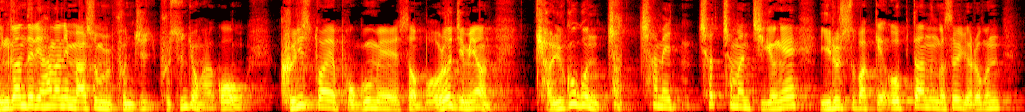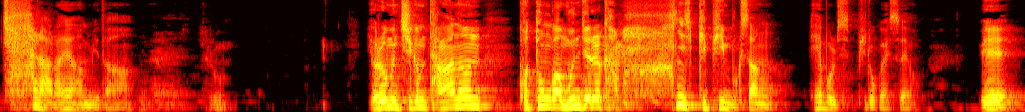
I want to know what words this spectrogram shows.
인간들이 하나님 말씀을 불순종하고 그리스도의 복음에서 멀어지면 결국은 처참해, 처참한 지경에 이를 수밖에 없다는 것을 여러분 잘 알아야 합니다. 여러분 지금 당하는 고통과 문제를 가만히 깊이 묵상해 볼 필요가 있어요. 왜?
